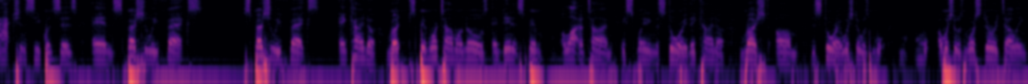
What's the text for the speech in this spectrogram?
action sequences and special effects, special effects and kind of ru- spent more time on those and didn't spend a lot of time explaining the story. They kind of rushed um the story. I wish there was more, more I wish there was more storytelling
